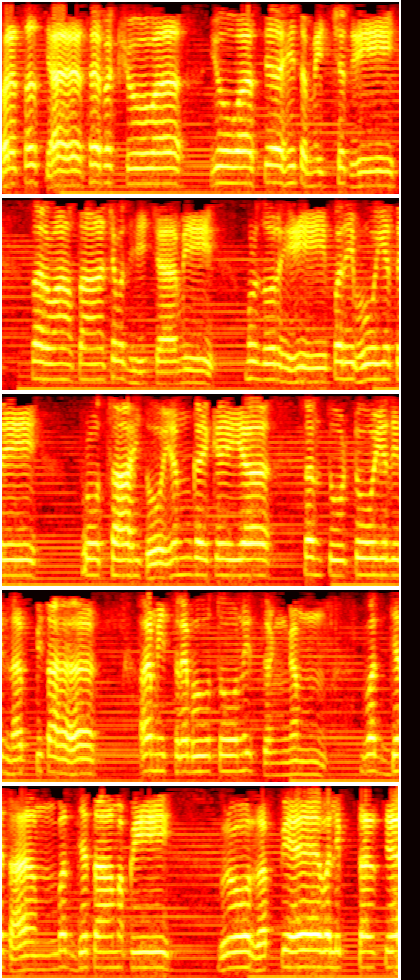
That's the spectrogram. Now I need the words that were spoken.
भरतस्य पक्षो वा यो वास्य हितमिच्छति सर्वांसा च वधिष्यामि मृदुर्हि परिभूयते। प्रोत्साहितोऽयम् कैकेय्य सन्तुष्टो यदि न पितः अमित्रभूतो निस्सङ्गम् वध्यताम् वध्यतामपि। गुरोरप्येव लिप्तस्य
